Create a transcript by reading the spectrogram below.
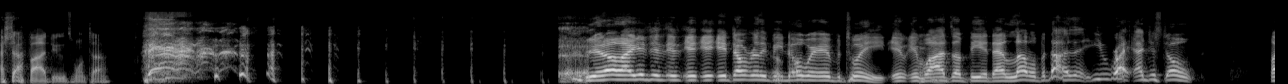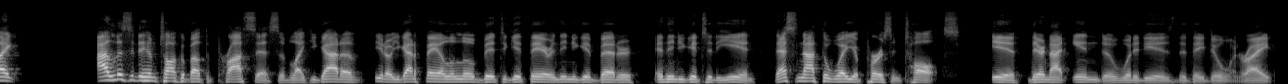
I shot five dudes one time. you know, like it just it, it, it don't really be nowhere in between. It, it winds up being that level. But no, you're right. I just don't like. I listened to him talk about the process of like you gotta, you know, you gotta fail a little bit to get there, and then you get better, and then you get to the end. That's not the way a person talks if they're not into what it is that they're doing, right?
